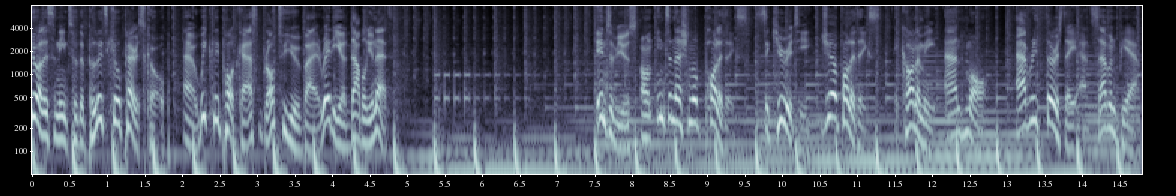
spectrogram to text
You are listening to the Political Periscope, a weekly podcast brought to you by Radio WNet. Interviews on international politics, security, geopolitics, economy, and more. Every Thursday at 7 pm.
